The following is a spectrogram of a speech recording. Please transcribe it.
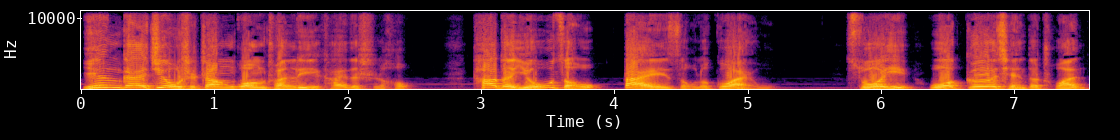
应该就是张广川离开的时候，他的游走带走了怪物。所以，我搁浅的船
